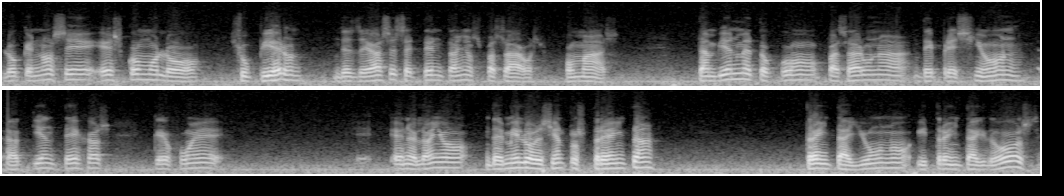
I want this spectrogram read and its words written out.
lo que no sé es cómo lo supieron desde hace 70 años pasados o más. También me tocó pasar una depresión aquí en Texas que fue en el año de 1930 31 y 32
